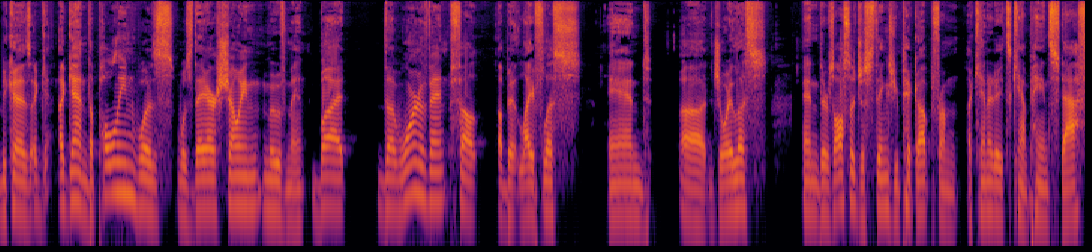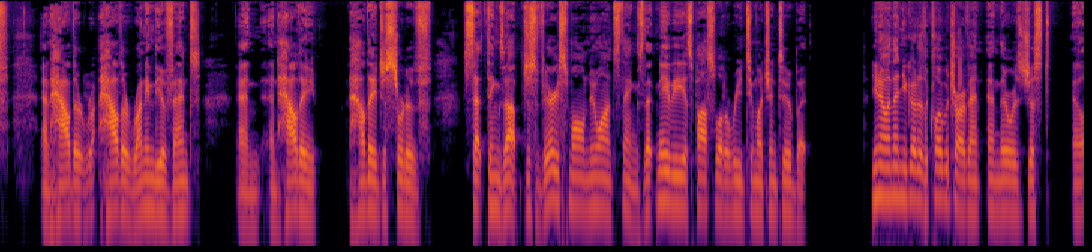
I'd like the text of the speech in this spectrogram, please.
because again, the polling was was there showing movement, but the Warren event felt a bit lifeless and uh, joyless. And there's also just things you pick up from a candidate's campaign staff and how they're how they're running the event and and how they how they just sort of set things up. Just very small, nuanced things that maybe it's possible to read too much into, but you know. And then you go to the Klobuchar event, and there was just a,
